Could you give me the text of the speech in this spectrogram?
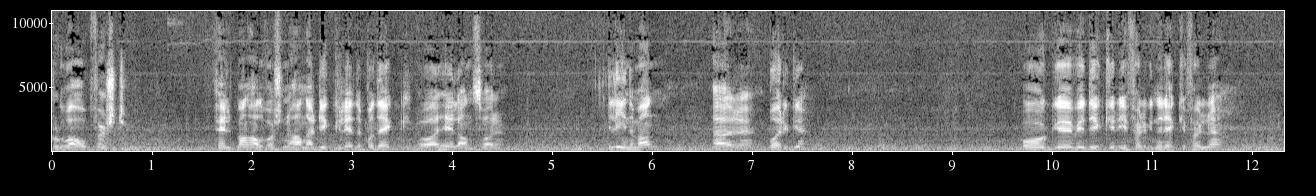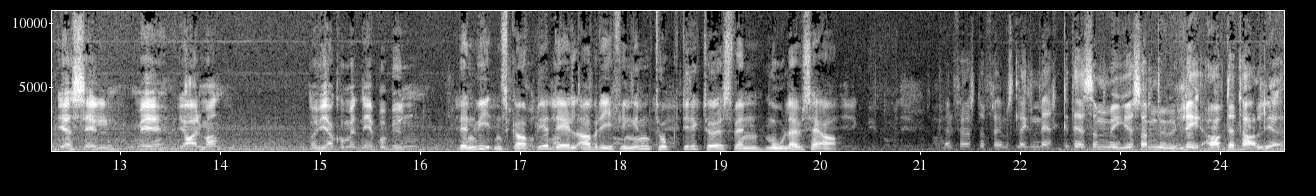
kloa opp først. Feltmann Halvorsen han er dykkerleder på dekk og har hele ansvaret. Linemann er eh, Borge. Og eh, vi dykker i følgende rekkefølge. Jeg selv med Jarmann. Når vi har kommet ned på bunnen Den vitenskapelige del av brifingen tok direktør Sven Molaug seg av. Men først og fremst legg merke til så mye som mulig av detaljer.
